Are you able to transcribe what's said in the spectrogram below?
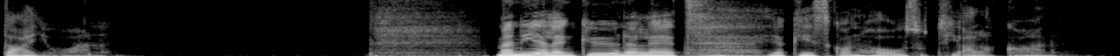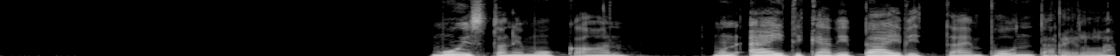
Tajuan. Mä nielen kyyneleet ja kiskon housut jalkaan. Muistoni mukaan mun äiti kävi päivittäin puntarilla.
